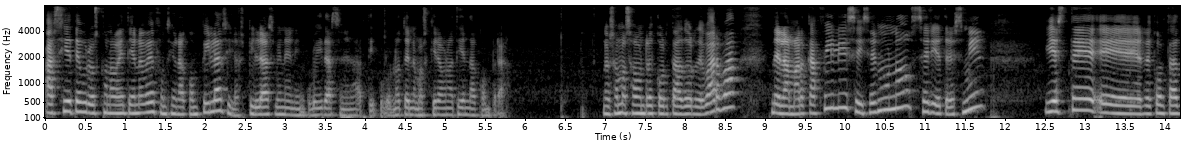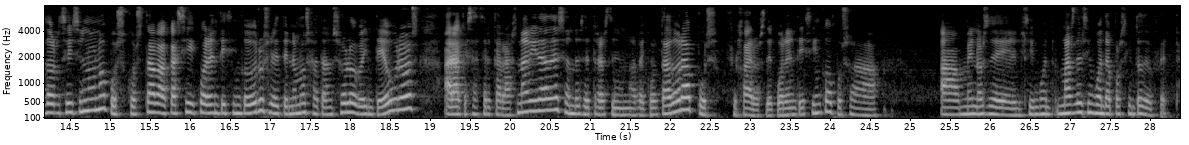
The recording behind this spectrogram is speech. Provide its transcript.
a 7,99 euros. Funciona con pilas y las pilas vienen incluidas en el artículo. No tenemos que ir a una tienda a comprar. Nos vamos a un recortador de barba de la marca Philips 6 en 1, serie 3000. Y este eh, recortador 6 en 1 pues costaba casi 45 euros y le tenemos a tan solo 20 euros. Ahora que se acercan las navidades, antes detrás de una recortadora, pues fijaros, de 45 pues a, a menos del 50, más del 50% de oferta.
